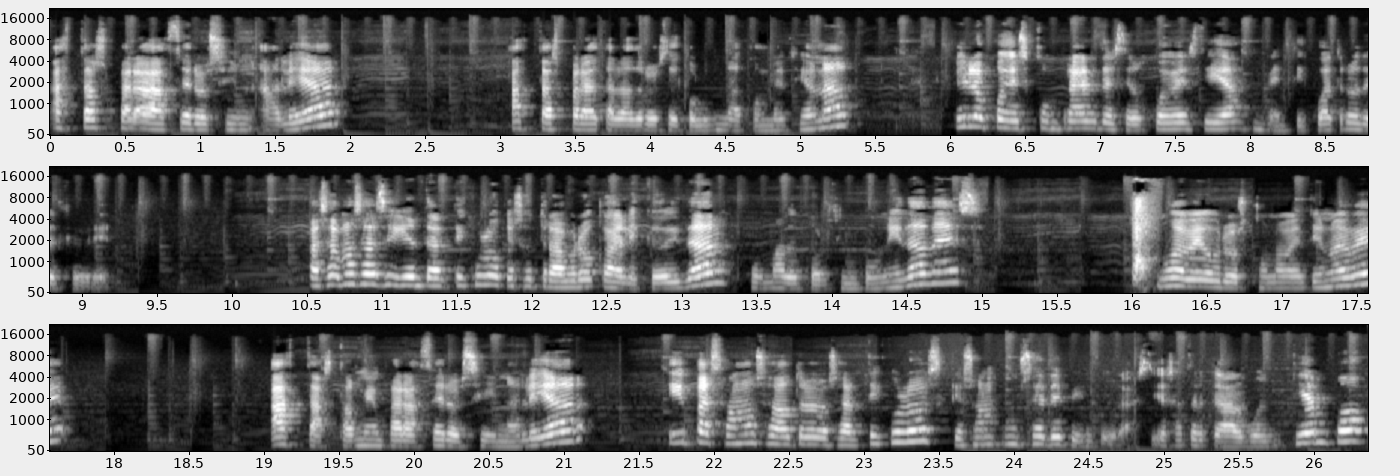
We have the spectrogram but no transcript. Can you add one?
Actas para acero sin alear actas para taladros de columna convencional y lo puedes comprar desde el jueves día 24 de febrero. Pasamos al siguiente artículo que es otra broca helicoidal formado por 5 unidades 9,99 euros actas también para acero sin alear y pasamos a otros artículos que son un set de pinturas. Ya se acerca el buen tiempo.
